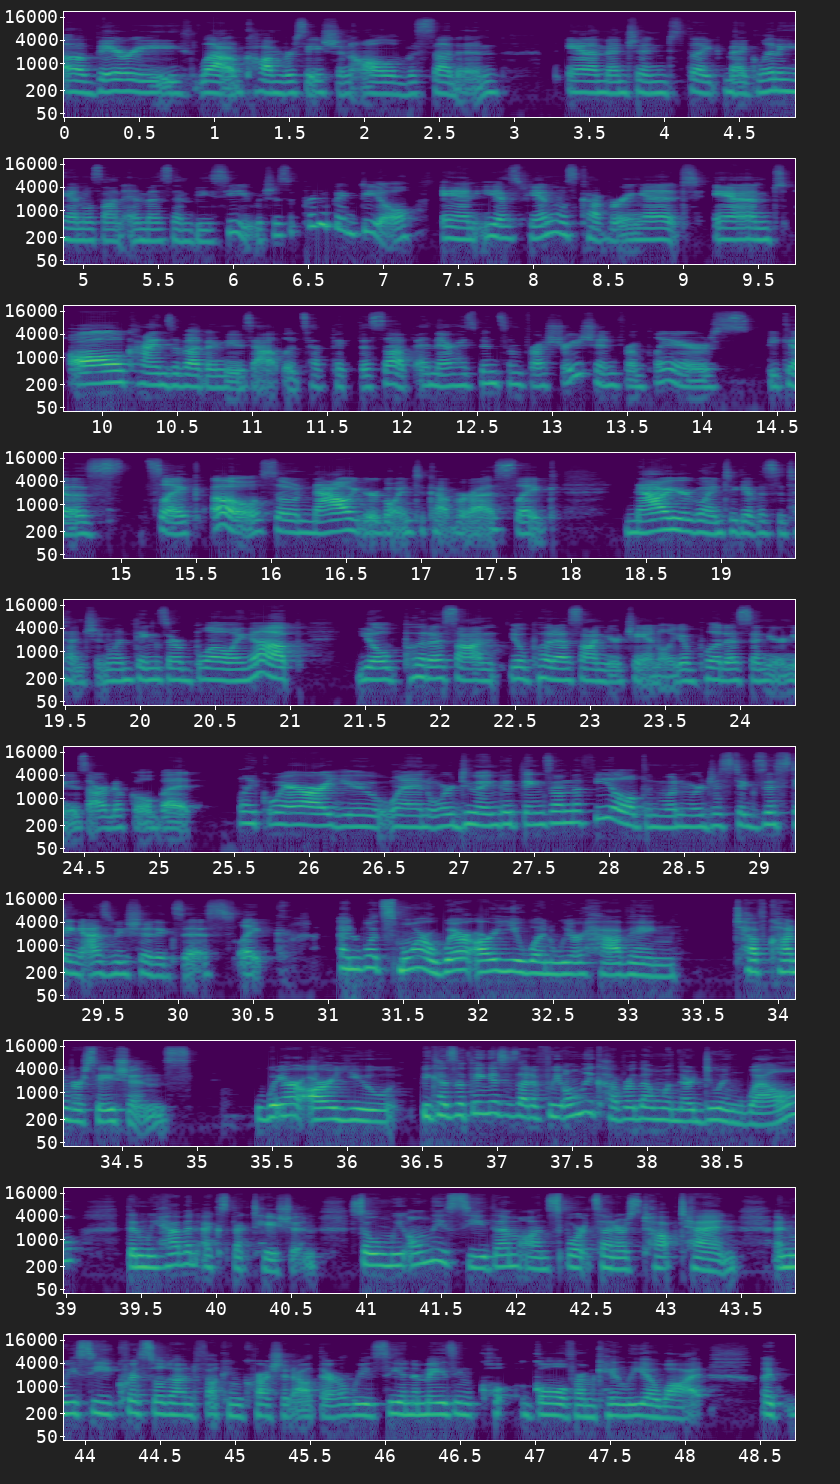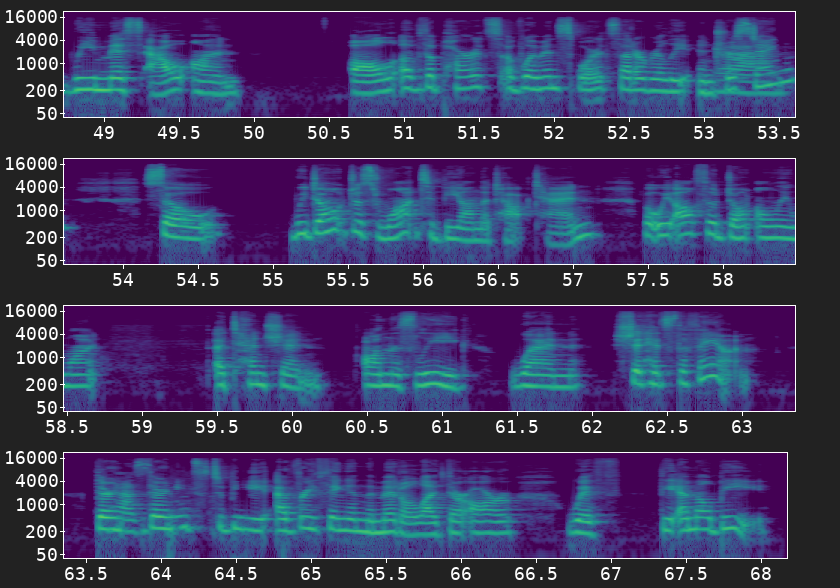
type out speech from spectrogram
a very loud conversation all of a sudden. Anna mentioned like Meg Linehan was on MSNBC, which is a pretty big deal, and ESPN was covering it, and all kinds of other news outlets have picked this up. And there has been some frustration from players because it's like, oh, so now you're going to cover us. Like now you're going to give us attention when things are blowing up. You'll put us on. You'll put us on your channel. You'll put us in your news article, but like where are you when we're doing good things on the field and when we're just existing as we should exist like and what's more, where are you when we're having tough conversations? Where are you? Because the thing is, is that if we only cover them when they're doing well, then we have an expectation. So when we only see them on Sports Center's top 10 and we see Crystal Dunn fucking crush it out there, we see an amazing goal from Kealia Watt, like we miss out on all of the parts of women's sports that are really interesting. Yeah. So we don't just want to be on the top 10, but we also don't only want attention on this league when shit hits the fan. There has- there needs to be everything in the middle like there are with the MLB,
